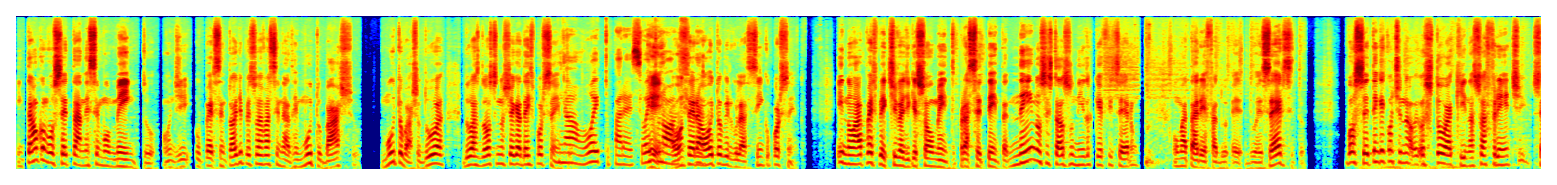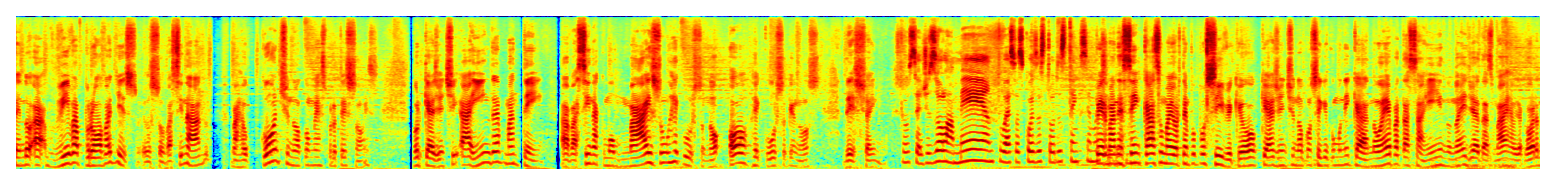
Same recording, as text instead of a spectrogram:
Então, como você está nesse momento onde o percentual de pessoas vacinadas é muito baixo, muito baixo, duas, duas doses não chega a 10%. Não, 8 parece, 8, é, 9. Ontem era 8,5%. E não há perspectiva de que isso aumente para 70%, nem nos Estados Unidos que fizeram uma tarefa do, eh, do Exército, você tem que continuar. Eu estou aqui na sua frente, sendo a viva prova disso. Eu sou vacinado, mas eu continuo com minhas proteções, porque a gente ainda mantém a vacina como mais um recurso, não o recurso que nos deixa imunes. Ou seja, isolamento, essas coisas todas têm que ser mantidas. Permanecer né? em casa o maior tempo possível, que é o que a gente não consegue comunicar. Não é para estar tá saindo, não é dia das mães, agora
